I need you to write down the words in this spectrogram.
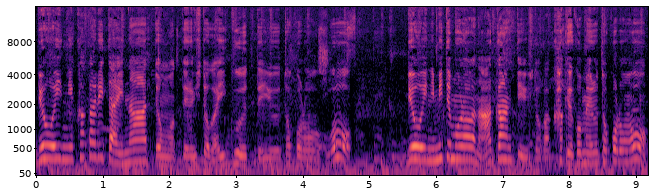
病院にかかりたいなって思ってる人が行くっていうところを病院に見てもらわなあかんっていう人が駆け込めるところを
